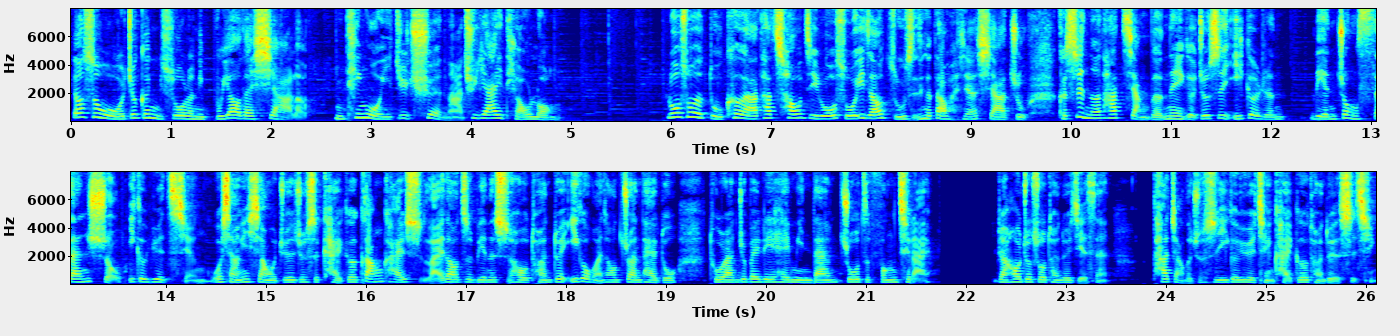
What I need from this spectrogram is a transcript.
要是我，我就跟你说了，你不要再下了。你听我一句劝啊，去压一条龙。”啰嗦的赌客啊，他超级啰嗦，一直要阻止那个大玩家下注。可是呢，他讲的那个就是一个人连中三手。一个月前，我想一想，我觉得就是凯哥刚开始来到这边的时候，团队一个晚上赚太多，突然就被列黑名单，桌子封起来，然后就说团队解散。他讲的就是一个月前凯哥团队的事情。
